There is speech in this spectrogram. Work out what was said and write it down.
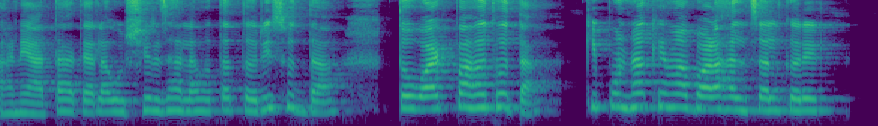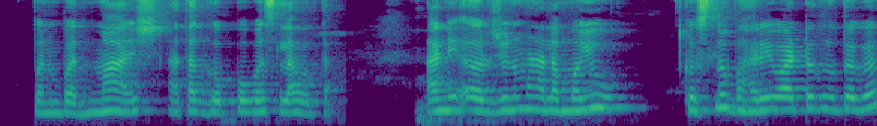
आणि आता त्याला उशीर झाला होता तरीसुद्धा तो वाट पाहत होता की पुन्हा केव्हा बाळ हालचाल करेल. पण बदमाश आता गप्प बसला होता. आणि अर्जुन म्हणाला मयू कसलं भारी वाटत होतं ग.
